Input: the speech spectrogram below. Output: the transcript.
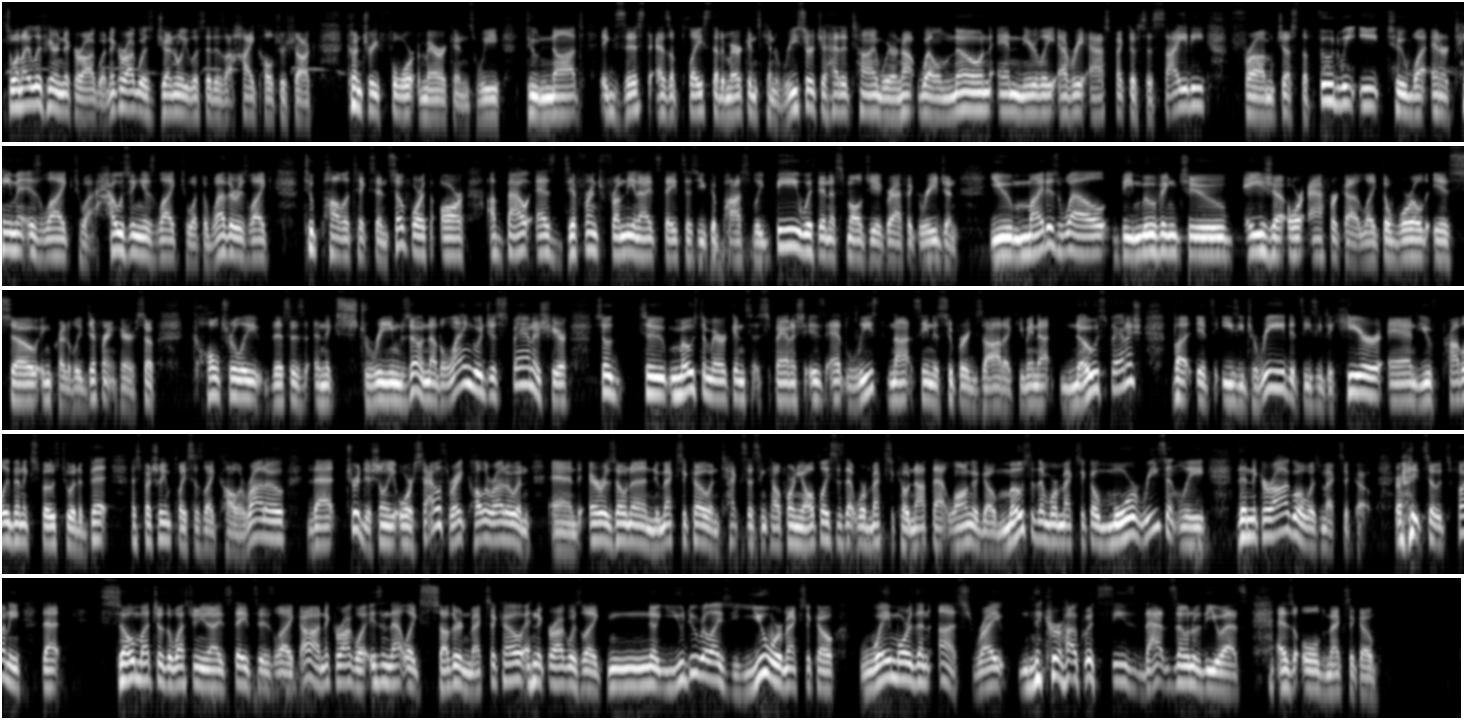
So when I live here in Nicaragua, Nicaragua is generally listed as a high culture shock country for Americans. We do not exist as a place that Americans can research ahead of time. We are not well known, and nearly every aspect of society, from just the food we eat to what entertainment is like, to what housing is like, to what the weather is like, to politics and so forth, are about as different from the United States as you could possibly be within a small geographic region. You might as well be moving to Asia or Africa. Like the world is so incredible incredibly different here. So culturally, this is an extreme zone. Now, the language is Spanish here. So to most Americans, Spanish is at least not seen as super exotic. You may not know Spanish, but it's easy to read, it's easy to hear, and you've probably been exposed to it a bit, especially in places like Colorado that traditionally, or South, right? Colorado and, and Arizona and New Mexico and Texas and California, all places that were Mexico not that long ago. Most of them were Mexico more recently than Nicaragua was Mexico, right? So it's funny that so much of the western United States is like, oh, Nicaragua, isn't that like southern Mexico? And Nicaragua's like, no, you do realize you were Mexico way more than us, right? Nicaragua sees that zone of the US as old Mexico.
